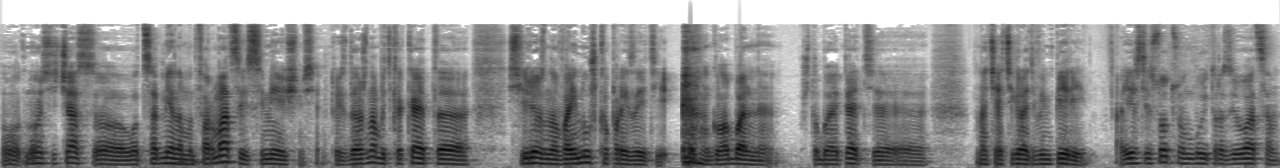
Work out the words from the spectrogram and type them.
Вот, но сейчас э, вот с обменом информацией, с имеющимся, то есть должна быть какая-то серьезная войнушка произойти, глобальная, чтобы опять э, начать играть в империи. А если социум будет развиваться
